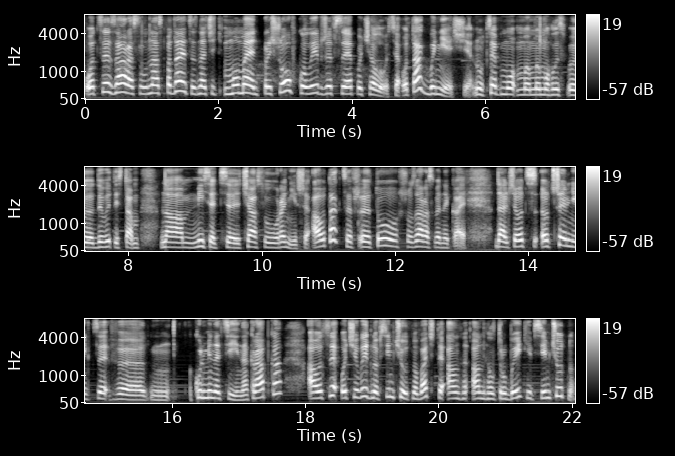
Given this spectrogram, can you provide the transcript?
Оце зараз луна спадається, значить, момент прийшов, коли вже все почалося. Отак би не ще. Ну, це б ми могли е, дивитись там на місяць е, часу раніше. А отак це вже то, що зараз виникає. Далі, от, отшельник це е, кульмінаційна крапка, а оце очевидно всім чутно. Бачите, ангел трубить і всім чутно.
